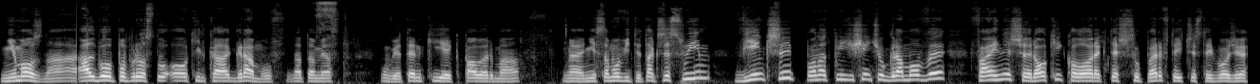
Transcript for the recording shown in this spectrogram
nie można. Albo po prostu o kilka gramów. Natomiast mówię, ten kijek Power ma e, niesamowity. Także swim większy, ponad 50 gramowy, fajny, szeroki, kolorek też super w tej czystej wodzie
